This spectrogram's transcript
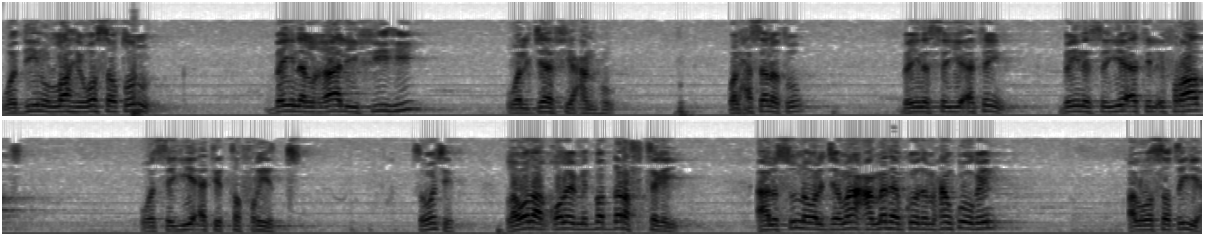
wa diin ullaahi wasatun bayna alghaali fiihi waاljaafi canhu. Wاlxasanatu bayna asayi'atayn bayna sayi'ati alifraad wa sayi'ati altafriid soo ma jeed? Labadaa qolee midba daraf tegey ahlusunna waljamaaca madhabkooda maxaan ku ogeyn? Alwasatiya.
